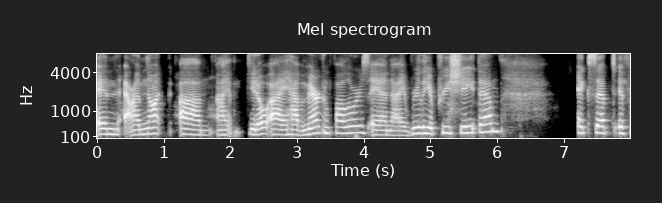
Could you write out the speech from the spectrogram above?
And I'm not, um, I you know, I have American followers and I really appreciate them. Except if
